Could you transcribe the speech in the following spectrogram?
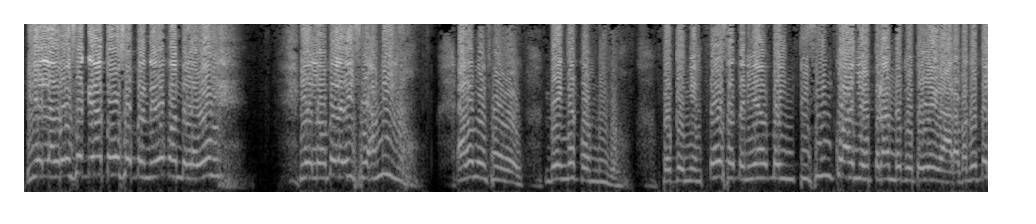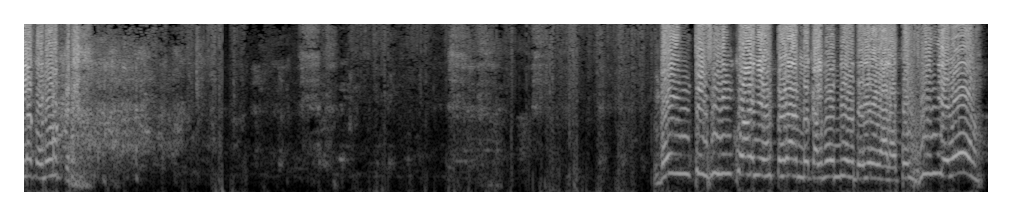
Y el ladrón se queda todo sorprendido cuando lo ve. Y el hombre le dice, amigo, hágame un favor, venga conmigo, porque mi esposa tenía 25 años esperando que usted llegara, para que usted la conozca. 25 años esperando que algún día te llegara. Por fin llegó.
